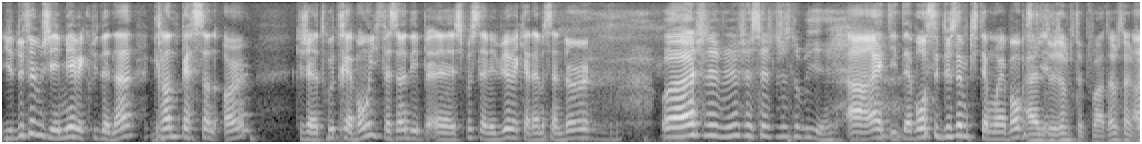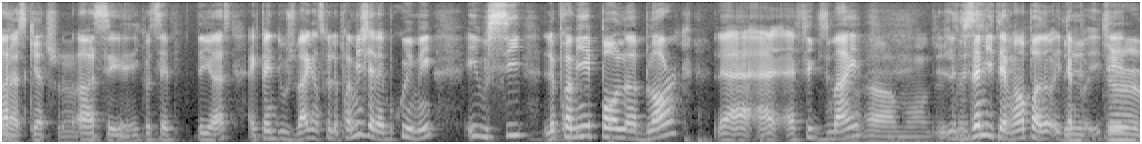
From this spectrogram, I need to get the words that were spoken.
il y a deux films que j'ai aimés avec lui dedans. Grande Personne 1, que j'avais trouvé très bon. Il faisait un des. euh, je sais pas si tu l'avais vu avec Adam Sandler. Ouais, je l'ai vu, j'essaie de juste l'oublier. Arrête, il était bon. C'est le deuxième qui était moins bon. Parce Ah, que... le deuxième, c'était épouvantable, c'était un Ah. film à sketch. là. Ah, c'est. Écoute, c'est dégueulasse. Avec plein de douchebags. En tout cas, le premier, je l'avais beaucoup aimé. Et aussi, le premier, Paul Blart, le à- à- flic du mail. Oh mon dieu. Le deuxième, il était vraiment pas. il était- Les était- deux.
